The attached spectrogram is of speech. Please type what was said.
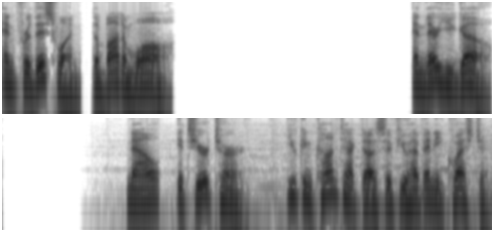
And for this one, the bottom wall. And there you go. Now, it's your turn. You can contact us if you have any question.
